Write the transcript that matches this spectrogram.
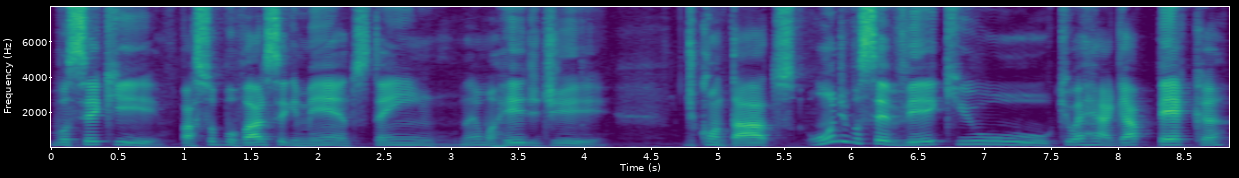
Você que passou por vários segmentos, tem né, uma rede de, de contatos, onde você vê que o, que o RH peca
